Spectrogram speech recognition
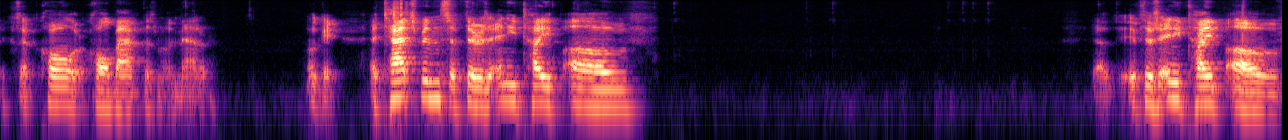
accept call or call back, doesn't really matter. Okay, attachments, if there's any type of uh, if there's any type of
